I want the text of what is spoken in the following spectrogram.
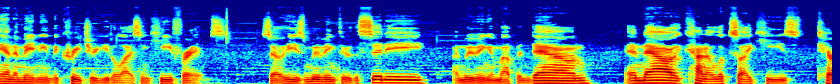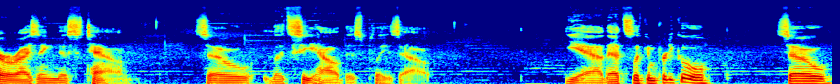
animating the creature utilizing keyframes. So he's moving through the city, I'm moving him up and down, And now it kind of looks like he's terrorizing this town. So let's see how this plays out. Yeah, that's looking pretty cool. So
